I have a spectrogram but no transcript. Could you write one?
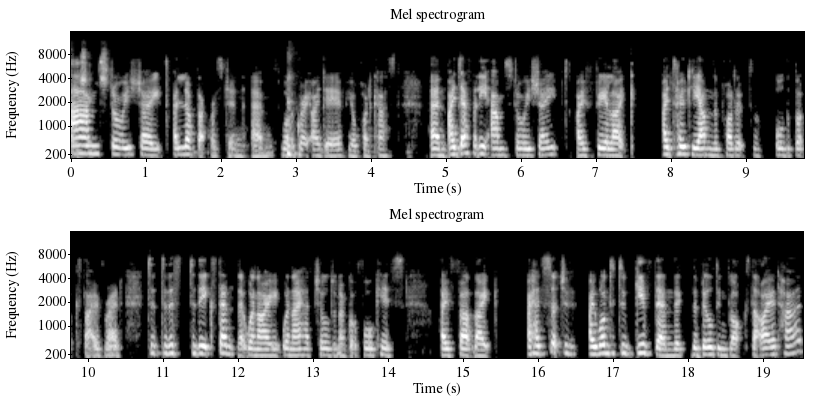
am story shaped. I love that question. Um, what a great idea for your podcast. Um, I definitely am story shaped. I feel like I totally am the product of all the books that I've read. To to this to the extent that when I when I had children, I've got four kids. I felt like I had such a I wanted to give them the the building blocks that I had had,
